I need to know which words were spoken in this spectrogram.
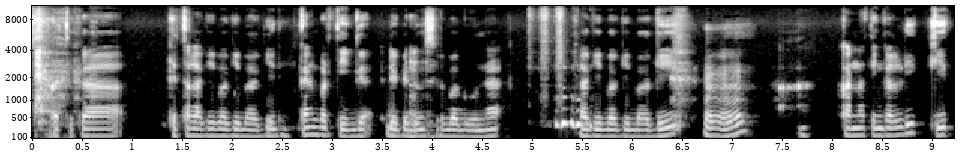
ketika kita lagi bagi-bagi nih. Kan bertiga di gedung serbaguna. Lagi bagi-bagi. Karena tinggal dikit.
